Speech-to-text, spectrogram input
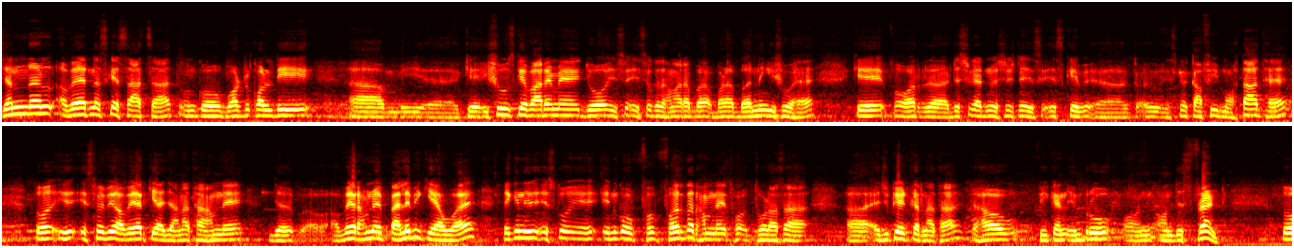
جنرل اویئرنیس کے ساتھ ساتھ ان کو واٹر کوالٹی کے ایشوز کے بارے میں جو اس اس وقت ہمارا بڑا برننگ ایشو ہے کہ اور ڈسٹرکٹ ایڈمنسٹریشن اس اس کے اس میں کافی محتاط ہے۔ تو اس میں بھی اویئر کیا جانا تھا ہم نے اویئر ہم نے پہلے بھی کیا ہوا ہے لیکن اس کو ان کو فردر ہم نے تھوڑا سا ایجوکیٹ کرنا تھا کہ how we can improve on on this front تو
